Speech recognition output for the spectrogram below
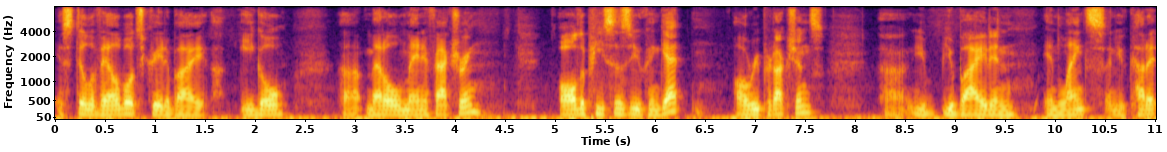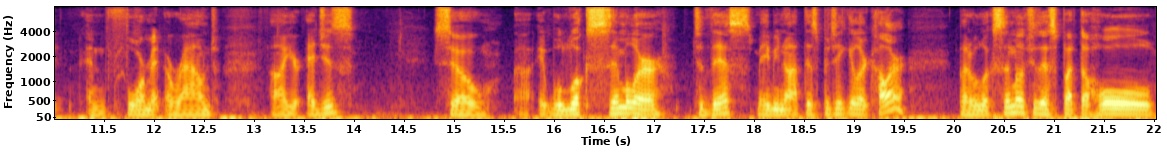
is still available. It's created by Eagle uh, Metal Manufacturing. All the pieces you can get, all reproductions. Uh, you, you buy it in, in lengths and you cut it and form it around uh, your edges. So uh, it will look similar to this, maybe not this particular color, but it will look similar to this, but the whole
